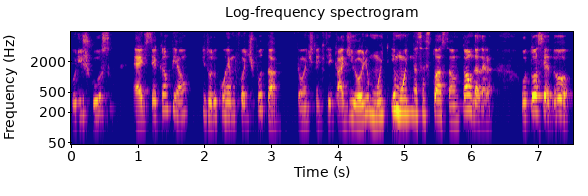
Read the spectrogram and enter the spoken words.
o discurso é de ser campeão de tudo que o Remo foi disputar. Então a gente tem que ficar de olho muito e muito nessa situação. Então, galera, o torcedor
